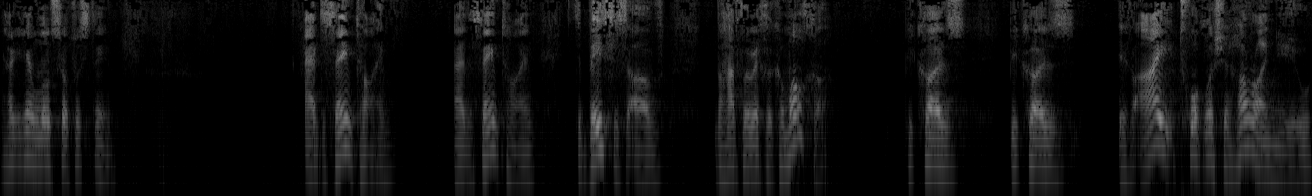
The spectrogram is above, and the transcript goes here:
How can you have low self-esteem? At the same time, at the same time, it's the basis of because, because if I talk Lashon Hara on you,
